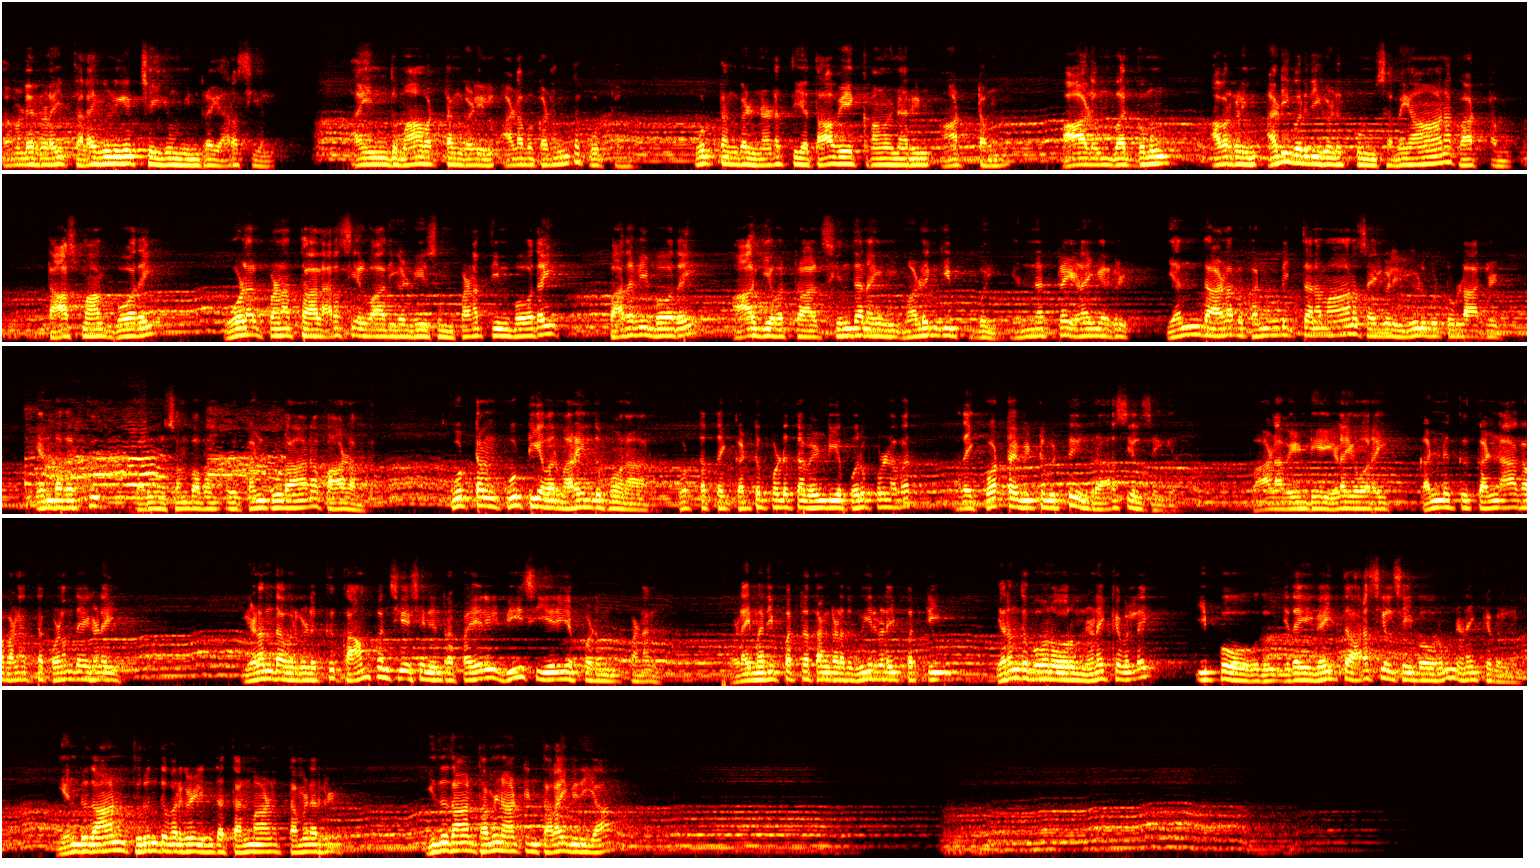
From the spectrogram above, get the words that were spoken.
தமிழர்களை தலைகிழியச் செய்யும் இன்றைய அரசியல். ஐந்து மாவட்டங்களில் அளவு கடந்த கூட்டம். கூட்டங்கள் நடத்திய தாவே காவினரின் ஆட்டம். ஆளும் வர்க்கமும் அவர்களின் அடிவருதிகளுக்கும் செமையான காட்டம். டாஸ்மாக் போதை ஊழல் பணத்தால் அரசியல்வாதிகள் வீசும் பணத்தின் போதை பதவி போதை ஆகியவற்றால் சிந்தனை மழுங்கி போய். எண்ணற்ற இளைஞர்கள் எந்த அளவு கண்மூடித்தனமான செயல்களில் ஈடுபட்டுள்ளார்கள் என்பதற்கு கரூர் சம்பவம் ஒரு கண்கூடான பாடம். கூட்டம் கூட்டியவர் மறைந்து போனார். கூட்டத்தை கட்டுப்படுத்த வேண்டிய பொறுப்புள்ளவர் அதை கோட்டை விட்டுவிட்டு இன்று அரசியல் செய்கிறார். வாழ வேண்டிய இளையோரை கண்ணுக்கு கண்ணாக வளர்த்த குழந்தைகளை இழந்தவர்களுக்கு காம்பன்சேஷன் என்ற பெயரில் வீசி எறியப்படும் பணம். விலைமதிப்பற்ற தங்களது உயிர்களைப் பற்றி இறந்து போனவரும் நினைக்கவில்லை இப்போது இதை வைத்து அரசியல் செய்பவரும் நினைக்கவில்லை. என்றுதான் திருந்தவர்கள் இந்த தன்மான தமிழர்கள். இதுதான் தமிழ்நாட்டின் தலைவிதியா?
